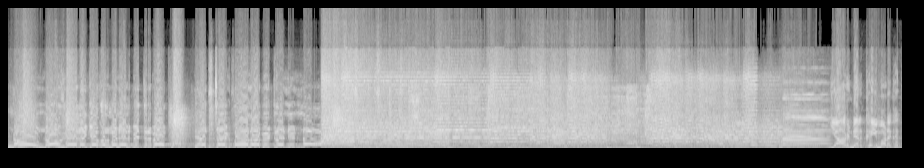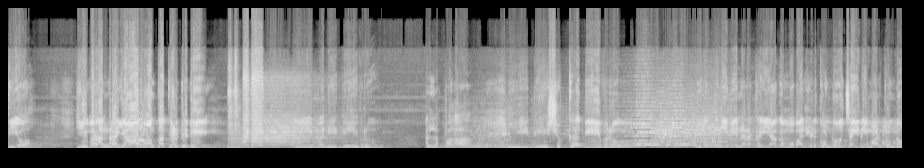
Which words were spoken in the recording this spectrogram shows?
ನಾವು ನಾವು ಹೇಳ್ದಂಗೆ ಒಂದು ಮನೆಯಲ್ಲಿ ಬಿದ್ದಿರ್ಬೇಕು? ಹೆಚ್ಚಾಗಿ ಬಾಲ ಬಿಟ್ರೆ ನಿನ್ನ. ಯಾರ ಮೇಲೆ ಕೈ ಮಾಡಕತ್ತೀಯೋ? ಇವರಂದ್ರ ಯಾರು ಅಂತ ತಿಳಿದಿದ್ದಿ ಈ ಮನಿ ದೇವ್ರು. ಅಲ್ಲಪ್ಪ, ಈ ದೇಶಕ್ಕ ದೇವರು. ಇವತ್ತು ನೀವೇನಾರ ಕೈಯಾಗ ಮೊಬೈಲ್ ಹಿಡ್ಕೊಂಡು, ಚೈನಿ ಮಾಡ್ಕೊಂಡು,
